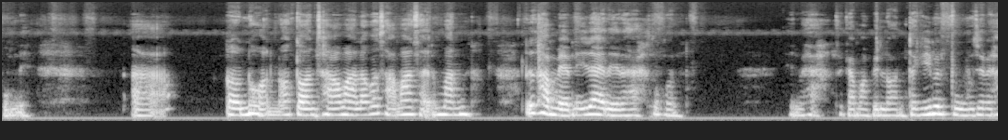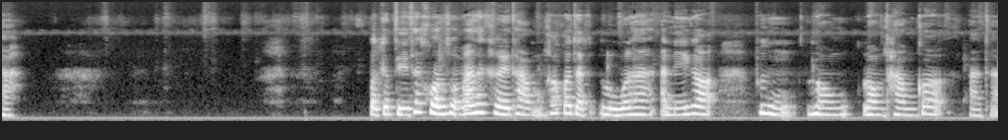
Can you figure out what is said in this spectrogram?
ผมเนี่ยอ่าเรานอนเนาะตอนเช้ามาเราก็สามารถใส่น้ำมัน หรือทำแบบนี้ได้เลยนะคะ ทุกคนเห็นไหมคะจะกลับมาเป็นร้อนตะกี้มันฟูใช่ไหมคะ ปกติถ้าคนส่วนมากถ้าเคยทำเขาก็จะรู้นะคะอันนี้ก็เพิ่งลองลองทำก็อาจจะ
